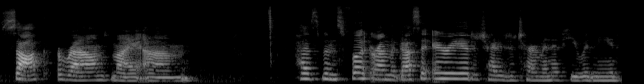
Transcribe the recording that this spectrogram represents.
sock around my um, husband's foot around the gusset area to try to determine if he would need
